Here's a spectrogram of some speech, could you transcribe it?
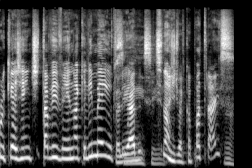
porque a gente tá vivendo naquele meio, tá Sim, ligado? sim. Senão a gente vai ficar pra trás.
